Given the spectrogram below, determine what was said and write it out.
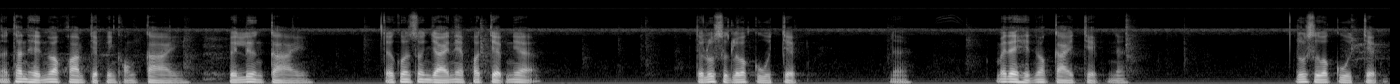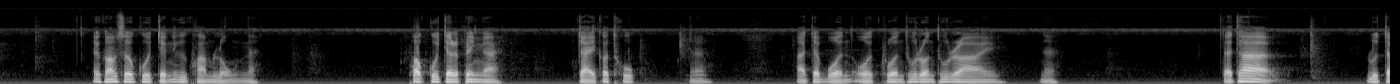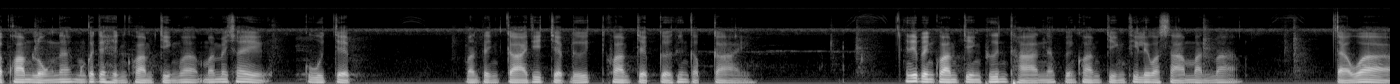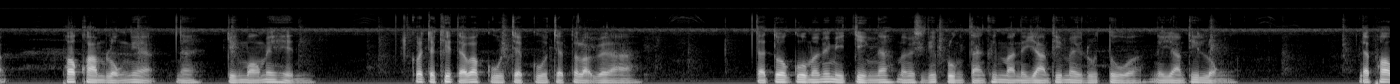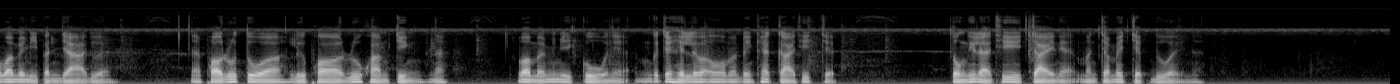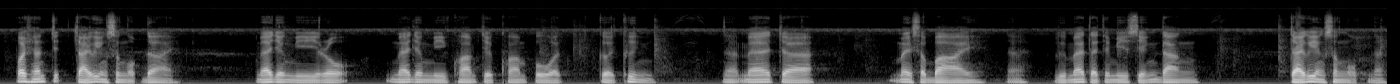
นะท่านเห็นว่าความเจ็บเป็นของกาย เป็นเรื่องกาย แต่คนส่วนใหญ่เนี่ยพอเจ็บเนี่ย จะรู้สึกแล้วว่ากูเจ็บนะไม่ได้เห็นว่ากายเจ็บนะ รู้สึกว่ากูเจ็บไอ้ความเสึกกูเจ็บนี่คือความหลงนะ พอกูเจ็บแล้วเป็นไง ใจก็ทุกข์นะอาจจะบน่นโอดครวญทุรนทุรายนะแต่ถ้าหลุดจากความหลงนะมันก็จะเห็นความจริงว่ามันไม่ใช่กูเจ็บ มันเป็นกายที่เจ็บหรือความเจ็บเกิดขึ้นกับกายนี่เป็นความจริงพื้นฐานนะเป็นความจริงที่เรียกว่าสามัญมาก แต่ว่าเพราะความหลงเนี่ยนะจึงมองไม่เห็น ก็จะคิดแต่ว่ากูเจ็บกูเจ็บตลอดเวลา แต่ตัวกูมันไม่มีจริงนะมันเป็นสิ่งที่ปรุงแต่งขึ้นมาในยามที่ไม่รู้ตัวในยามที่หลง และเพราะว่าไม่มีปัญญาด้วยนะพอรู้ตัวหรือพอรู้ความจริงนะว่ามันไม่มีกูเนี่ยมันก็จะเห็นเลยว่าโอ้มันเป็นแค่กายที่เจ็บ ตรงนี้แหละที่ใจเนี่ยมันจะไม่เจ็บด้วยนะเพราะฉะนั้นใจก็ยังสงบได้ แม้ยังมีโรคแม้ยังมีความเจ็บความปวดเกิดขึ้นนะแม้จะ ไม่สบายนะหรือแม้แต่จะมีเสียงดังใจก็ยังสงบนะ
